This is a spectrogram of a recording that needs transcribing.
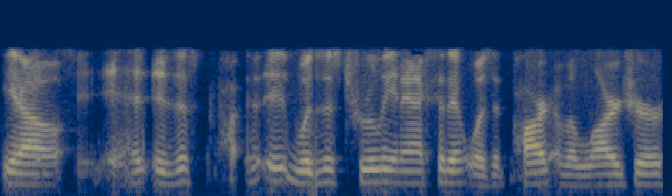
You know, is this was this truly an accident? Was it part of a larger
